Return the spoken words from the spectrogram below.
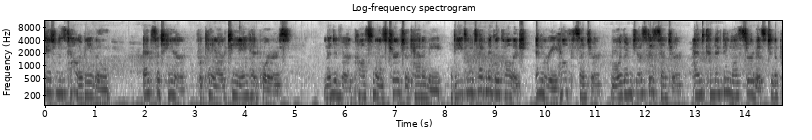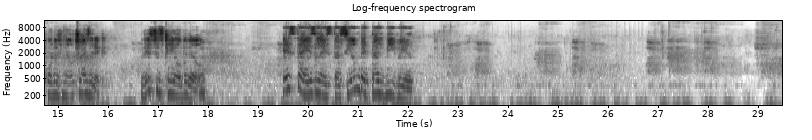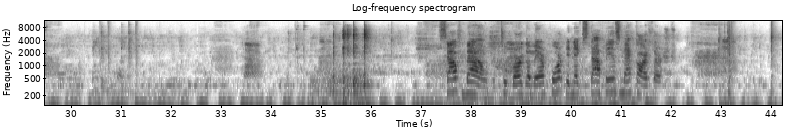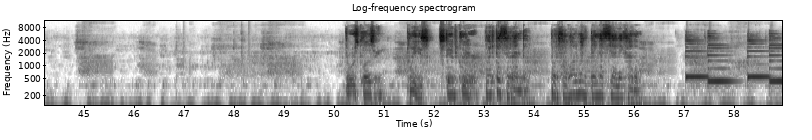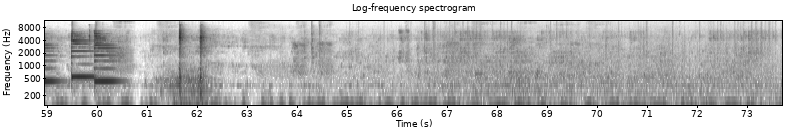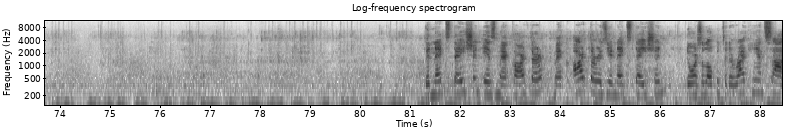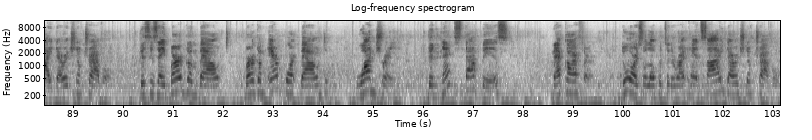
Station is Tallerbyville. Exit here for KRTA headquarters. Lindenberg Cosmos Church Academy, Deaton Technical College, Emory Health Center, Northern Justice Center, and connecting bus service to the Port of Melchizedek. This is Tailbyville. Esta es la estación de Tailbyville. Southbound to Bergam Airport. The next stop is MacArthur. Doors closing. Please stand clear. Puertas cerrando. Por favor, manténgase alejado. The next station is MacArthur. MacArthur is your next station. Doors will open to the right hand side, direction of travel. This is a Bergam bound, Bergam Airport bound one train. The next stop is MacArthur. Doors will open to the right hand side, direction of travel.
